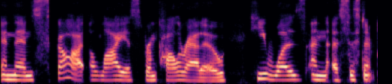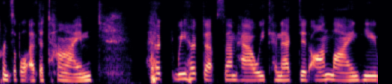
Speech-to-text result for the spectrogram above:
And then Scott Elias from Colorado, he was an assistant principal at the time hooked we hooked up somehow we connected online he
